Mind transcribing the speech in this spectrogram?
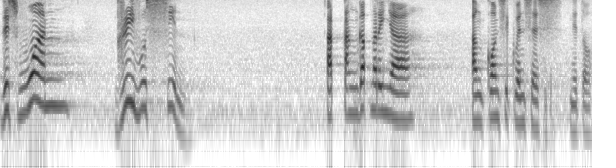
this one grievous sin. At tanggap na rin niya ang consequences nito.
